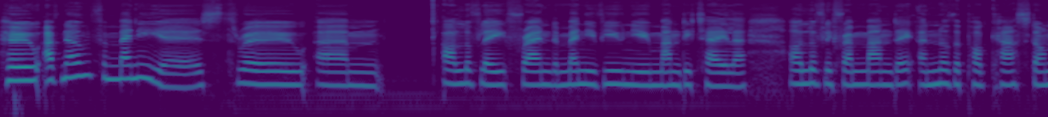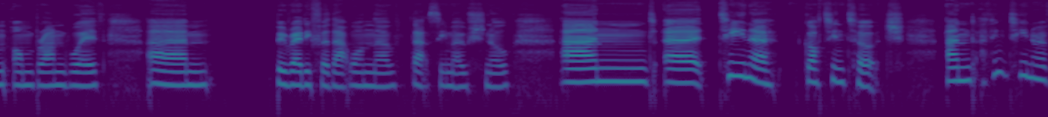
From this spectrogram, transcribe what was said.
who I've known for many years through. Um, our lovely friend, and many of you knew Mandy Taylor, our lovely friend Mandy, another podcast on on brand with. Um, be ready for that one though. That's emotional. And uh, Tina got in touch, and I think Tina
